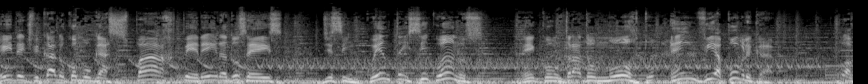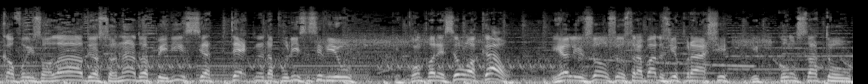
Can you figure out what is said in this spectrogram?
identificado como Gaspar Pereira dos Reis, de 55 anos, encontrado morto em via pública. O local foi isolado e acionado a perícia técnica da Polícia Civil, que compareceu no local realizou seus trabalhos de praxe e constatou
